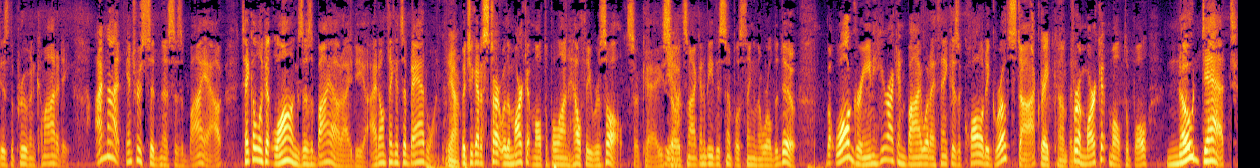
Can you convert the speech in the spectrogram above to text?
is the proven commodity. I'm not interested in this as a buyout. Take a look at Longs as a buyout idea. I don't think it's a bad one. Yeah. But you got to start with a market multiple on healthy results. Okay, so Yeah. it's not going to be the simplest thing in the world to do. But Walgreen, here I can buy what I think is a quality growth stock. great company. for a market multiple, no debt.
